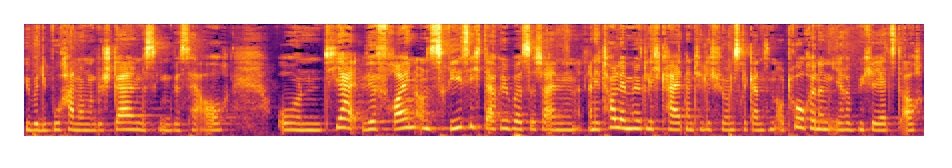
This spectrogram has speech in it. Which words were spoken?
über die Buchhandlungen bestellen. Das ging bisher auch. Und ja, wir freuen uns riesig darüber. Es ist ein, eine tolle Möglichkeit natürlich für unsere ganzen Autorinnen, ihre Bücher jetzt auch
